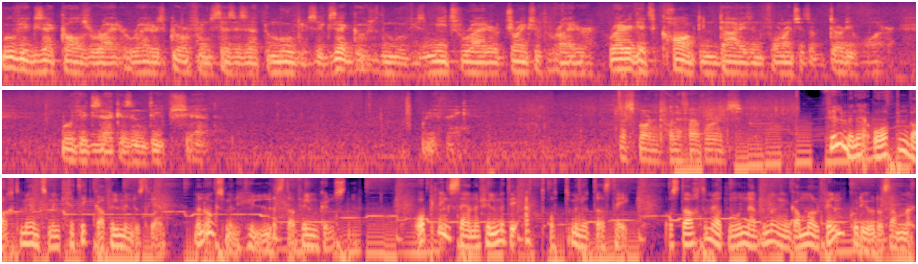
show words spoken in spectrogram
Movie exec calls writer. Writer's girlfriend says he's at the movies. Exec goes to the movies, meets writer, drinks with writer. Writer gets conked and dies in four inches of dirty water. Movie exec is in deep shit. What do you think? Filmen er åpenbart ment som en kritikk av filmindustrien, men òg som en hyllest av filmkunsten. Åpningsscenen er filmet i ett åtteminutters take, og starter med at noen nevner en gammel film hvor de gjorde det samme.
